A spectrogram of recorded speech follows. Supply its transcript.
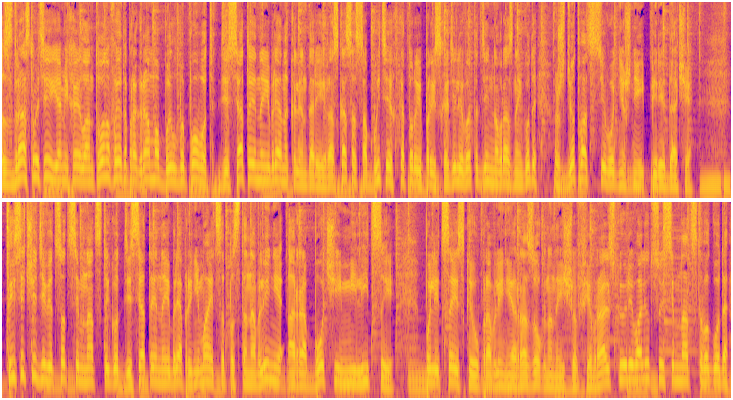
Здравствуйте, я Михаил Антонов, и эта программа «Был бы повод». 10 ноября на календаре. Рассказ о событиях, которые происходили в этот день, но в разные годы, ждет вас в сегодняшней передаче. 1917 год, 10 ноября, принимается постановление о рабочей милиции. Полицейское управление разогнано еще в февральскую революцию 17 года.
